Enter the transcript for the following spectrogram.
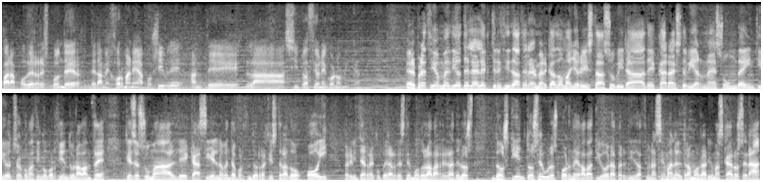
para poder responder de la mejor manera posible ante la situación económica. El precio medio de la electricidad en el mercado mayorista subirá de cara este viernes un 28,5%, un avance que se suma al de casi el 90% registrado hoy. Permite recuperar de este modo la barrera de los 200 euros por megavatio hora perdida hace una semana. El tramo horario más caro será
